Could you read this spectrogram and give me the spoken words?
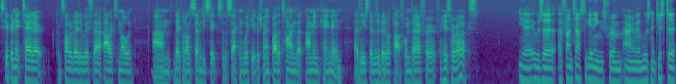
skipper Nick Taylor consolidated with uh, Alex Moen. Um, they put on 76 for the second wicket, which meant by the time that Amin came in, at least there was a bit of a platform there for, for his heroics. Yeah, it was a, a fantastic innings from Aaron Amin, wasn't it? Just to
